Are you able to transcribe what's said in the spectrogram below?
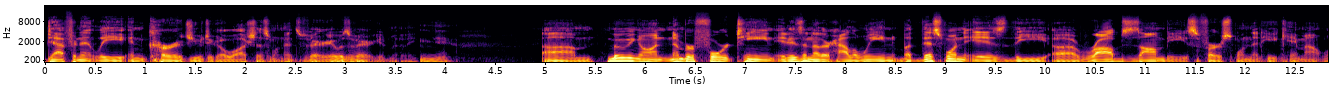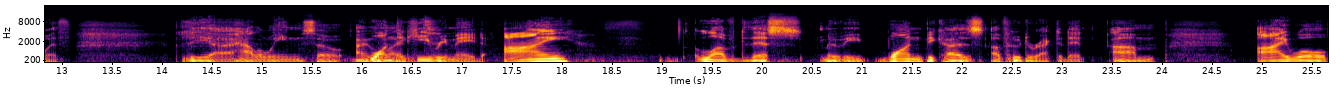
definitely encourage you to go watch this one. It's very it was a very good movie. yeah. Um, moving on, number 14, it is another Halloween, but this one is the uh, Rob Zombie's first one that he came out with. The uh, Halloween So I one that he remade. I loved this movie, one, because of who directed it. Um, I will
